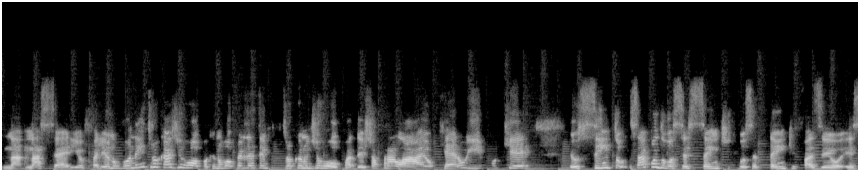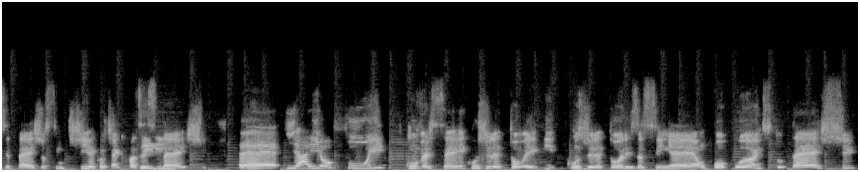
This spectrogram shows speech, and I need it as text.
na, na, série. Eu falei, eu não vou nem trocar de roupa, que eu não vou perder tempo trocando de roupa. Deixa pra lá, eu quero ir, porque eu sinto. Sabe quando você sente que você tem que fazer esse teste? Eu sentia que eu tinha que fazer Sim. esse teste. É, e aí eu fui, conversei com os, diretor, com os diretores, assim, é, um pouco antes do teste,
